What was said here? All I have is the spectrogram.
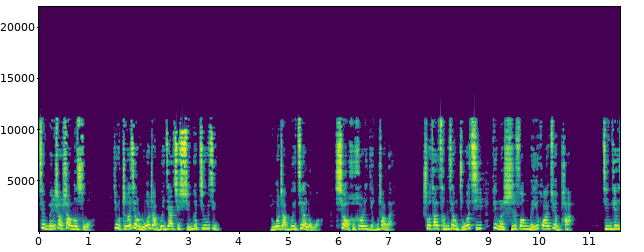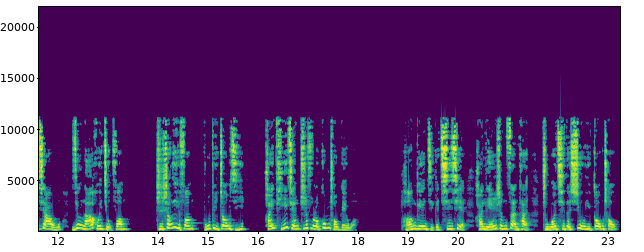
见门上上了锁，又折向罗掌柜家去寻个究竟。罗掌柜见了我，笑呵呵的迎上来，说他曾向卓妻订了十方梅花绢帕，今天下午已经拿回九方。只剩一方，不必着急，还提前支付了工酬给我。旁边几个妻妾还连声赞叹卓妻的绣艺高超。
